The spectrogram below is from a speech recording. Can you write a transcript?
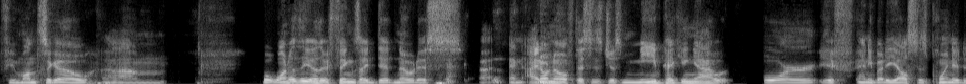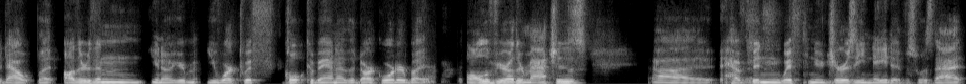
few months ago. Um, but one of the other things I did notice, uh, and I don't know if this is just me picking out or if anybody else has pointed it out, but other than you know you you worked with Colt Cabana, the Dark Order, but all of your other matches uh, have been with New Jersey natives. Was that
